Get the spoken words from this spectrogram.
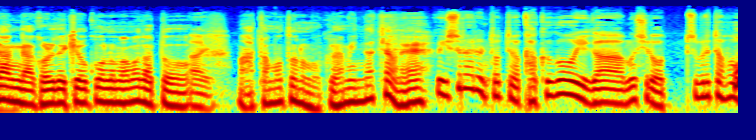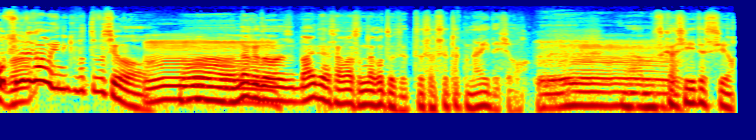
ランがこれで強硬のままだと、はい、また元の木阿弥になっちゃうね。イスラエルにとっては核合意がむしろ潰れた方が潰れた方がいいに決まってますよ。うんだけど、バイデンさんはそんなこと絶対させたくないでしょう。うん難しいですよ。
